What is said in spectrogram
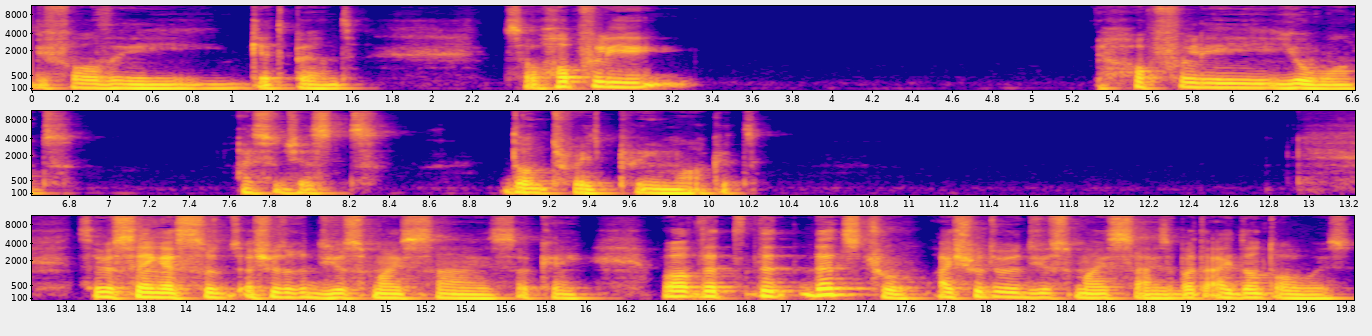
before they get burned. So hopefully, hopefully you won't. I suggest don't trade pre-market. So you're saying I should I should reduce my size. Okay. Well, that, that that's true. I should reduce my size, but I don't always.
